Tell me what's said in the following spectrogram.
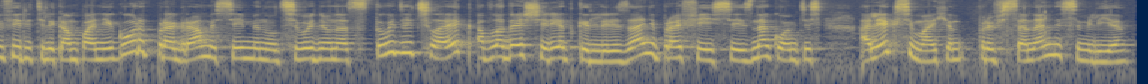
в эфире телекомпании «Город», программа «7 минут». Сегодня у нас в студии человек, обладающий редкой для Рязани профессией. Знакомьтесь, Олег Симахин, профессиональный сомелье.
